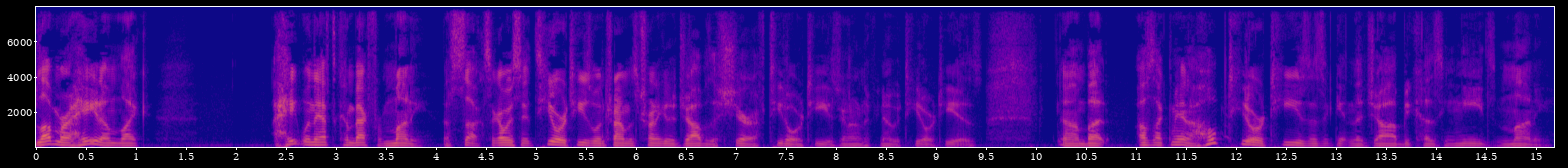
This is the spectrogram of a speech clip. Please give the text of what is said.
love them or hate them, like I hate when they have to come back for money. That sucks. Like I always say, Tito Ortiz one time was trying to get a job as a sheriff. Tito Ortiz, you know, I don't know if you know who Tito Ortiz is, um, but I was like, man, I hope Tito Ortiz isn't getting the job because he needs money.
